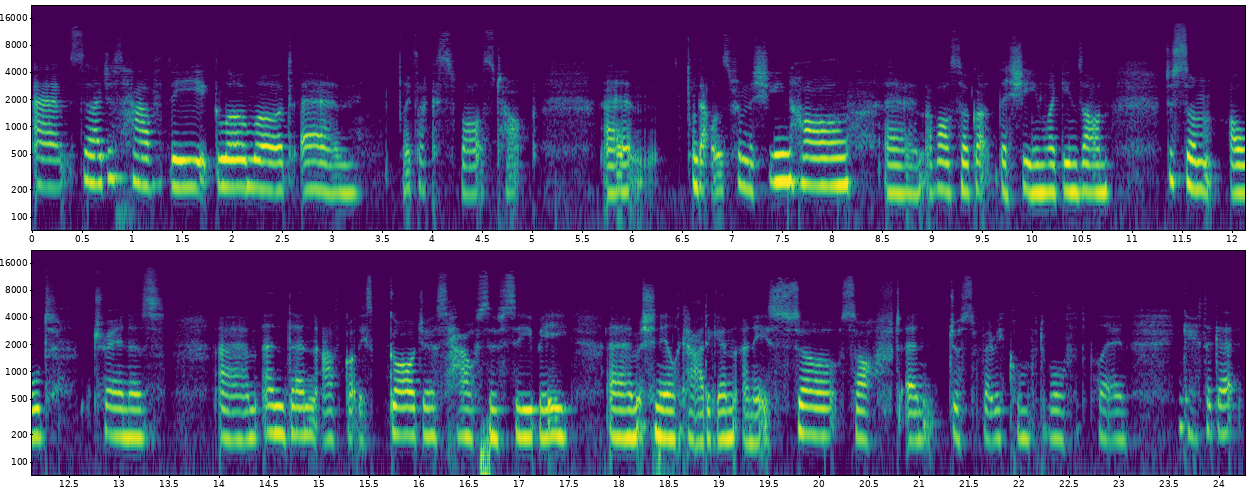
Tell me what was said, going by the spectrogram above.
Um, so I just have the glow mode. Um, it's like a sports top. Um, that one's from the Shein haul. Um, I've also got the Shein leggings on. Just some old trainers. Um, and then I've got this gorgeous House of CB um, chenille cardigan, and it's so soft and just very comfortable for the plane in case I get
